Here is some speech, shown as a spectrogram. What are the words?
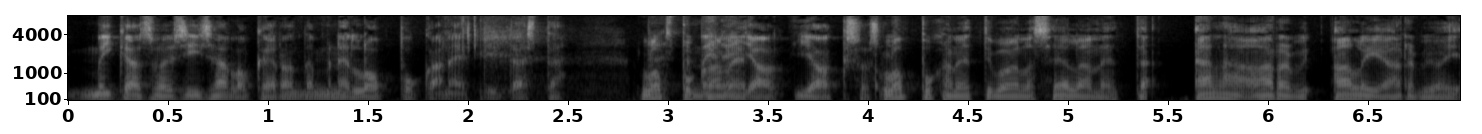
mikä se olisi sisälokeron tämmöinen loppukaneetti tästä, tästä meidän Loppukaneet- ja- jaksosta? Loppukaneetti voi olla sellainen, että älä arvi, aliarvioi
